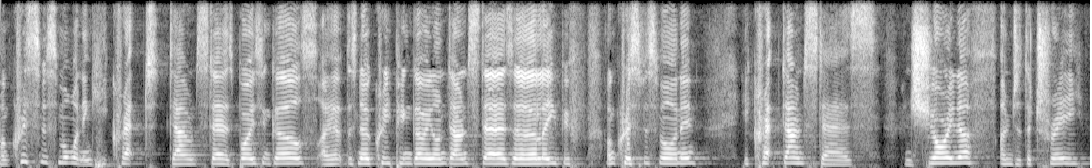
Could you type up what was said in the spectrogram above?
On Christmas morning, he crept downstairs. Boys and girls, I hope there's no creeping going on downstairs early on Christmas morning. He crept downstairs, and sure enough, under the tree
